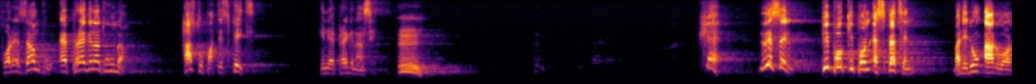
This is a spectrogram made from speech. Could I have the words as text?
For example, a pregnant woman has to participate in a pregnancy. Mm. Yeah. Listen, people keep on expecting, but they don't add what?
